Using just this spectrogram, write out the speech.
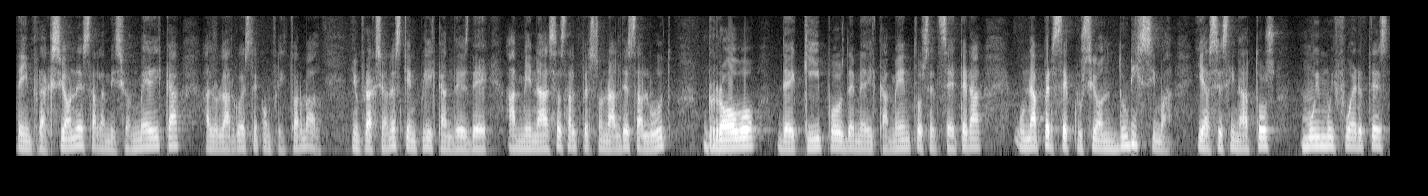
de infracciones a la misión médica a lo largo de este conflicto armado. Infracciones que implican desde amenazas al personal de salud, robo de equipos, de medicamentos, etcétera, una persecución durísima y asesinatos muy, muy fuertes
